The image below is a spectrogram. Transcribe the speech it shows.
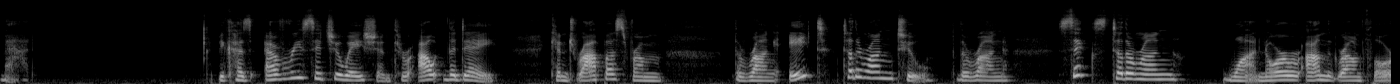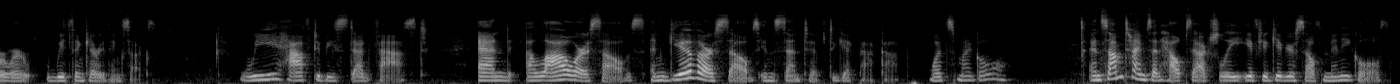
mad? Because every situation throughout the day can drop us from the rung eight to the rung two, the rung six to the rung one or on the ground floor where we think everything sucks. We have to be steadfast and allow ourselves and give ourselves incentive to get back up. What's my goal? And sometimes it helps actually if you give yourself mini goals.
